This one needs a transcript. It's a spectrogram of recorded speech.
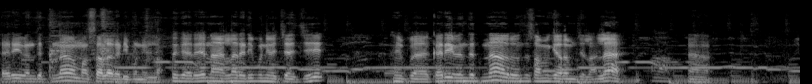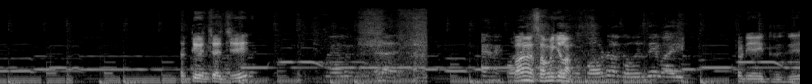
கறி வெந்துட்டுனா மசாலா ரெடி பண்ணிடலாம். கறி நான் எல்லாம் ரெடி பண்ணி வச்சாச்சு. இப்போ கறி வெந்துட்டுனா அவர் வந்து சமைக்க ஆரம்பிச்சிடலாம்ல? ஆ, ஆ. தட்டி வச்சாச்சு. வாங்க சமைக்கலாம். ரெடி ஆயிட்டு இருக்கு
